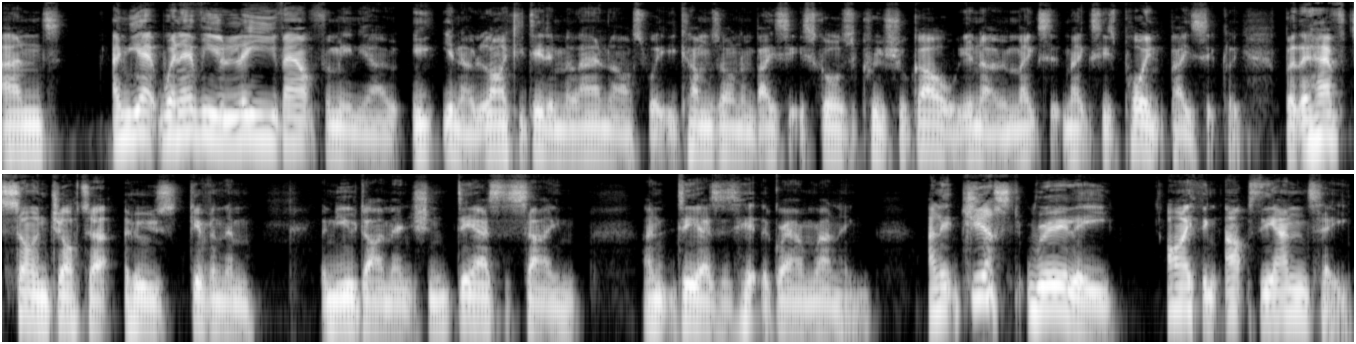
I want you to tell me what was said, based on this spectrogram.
And and yet, whenever you leave out Firmino, he, you know, like he did in Milan last week, he comes on and basically scores a crucial goal, you know, and makes it makes his point basically. But they have signed Jota, who's given them a new dimension. Diaz the same, and Diaz has hit the ground running, and it just really, I think, ups the ante,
